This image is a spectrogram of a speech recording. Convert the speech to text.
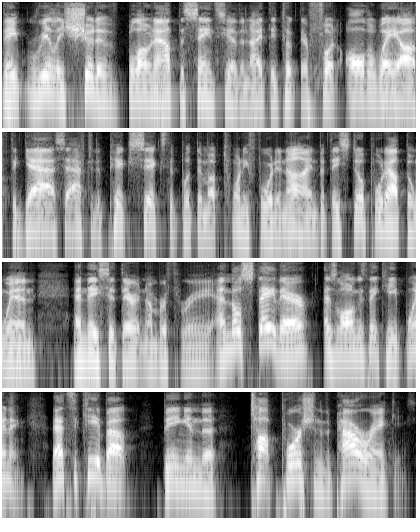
They really should have blown out the Saints the other night. They took their foot all the way off the gas after the pick six that put them up 24 to 9, but they still pulled out the win and they sit there at number 3 and they'll stay there as long as they keep winning. That's the key about being in the top portion of the power rankings.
